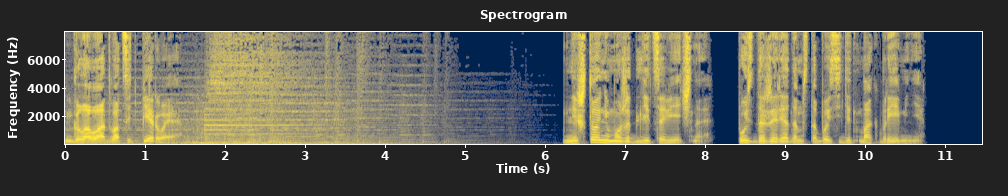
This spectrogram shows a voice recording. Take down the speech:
Глава 21. Ничто не может длиться вечно. Пусть даже рядом с тобой сидит маг времени.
